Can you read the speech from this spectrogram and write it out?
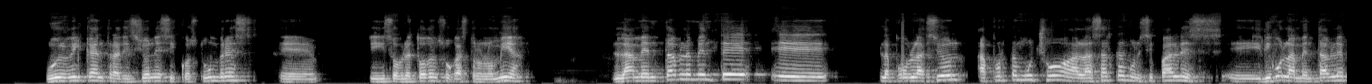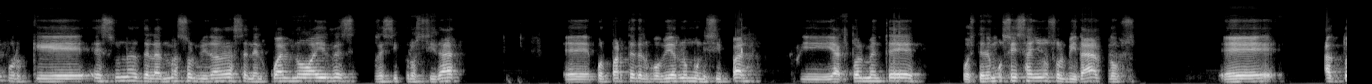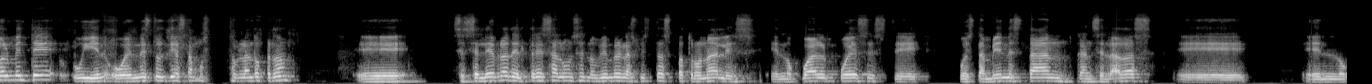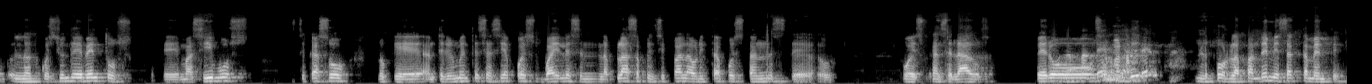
muy rica en tradiciones y costumbres y sobre todo en su gastronomía. Lamentablemente, eh, la población aporta mucho a las arcas municipales, y digo lamentable porque es una de las más olvidadas en el cual no hay reciprocidad eh, por parte del gobierno municipal y actualmente pues tenemos seis años olvidados. Eh, actualmente, o en estos días estamos hablando, perdón, se celebra del 3 al 11 de noviembre las fiestas patronales, en lo cual pues este pues también están canceladas eh, en, la cuestión de eventos eh, masivos, en este caso lo que anteriormente se hacía pues bailes en la plaza principal, ahorita pues están este, pues cancelados. Pero por la pandemia, exactamente.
